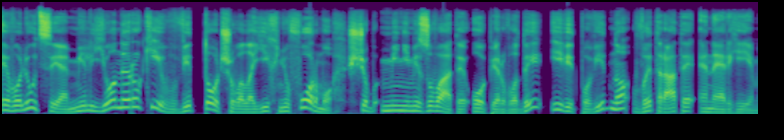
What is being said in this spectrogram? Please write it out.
Еволюція мільйони років відточувала їхню форму, щоб мінімізувати опір води і, відповідно, витрати енергії.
